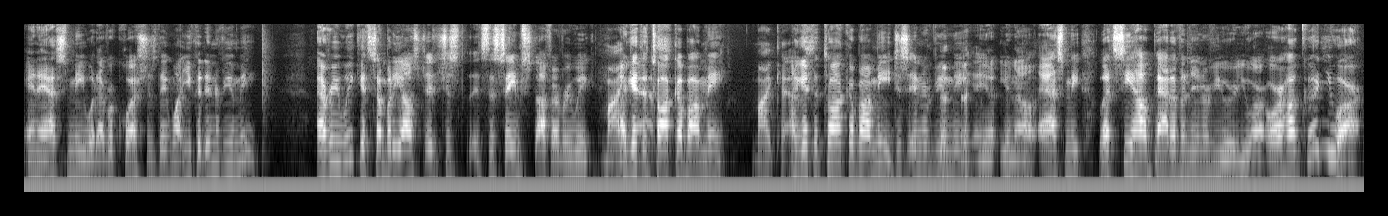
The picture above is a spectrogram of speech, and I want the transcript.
and ask me whatever questions they want. You could interview me. Every week, it's somebody else. It's just, it's the same stuff every week. My I get cast. to talk about me. My cat. I get to talk about me. Just interview me. you, you know, ask me. Let's see how bad of an interviewer you are, or how good you are.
